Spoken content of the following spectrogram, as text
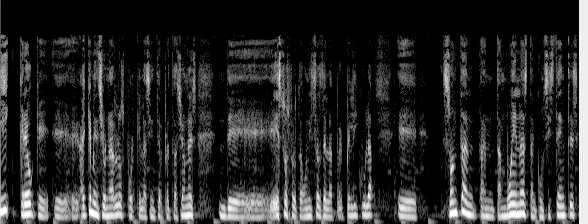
Y creo que eh, hay que mencionarlos porque las interpretaciones de estos protagonistas de la película eh, son tan, tan, tan buenas, tan consistentes,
